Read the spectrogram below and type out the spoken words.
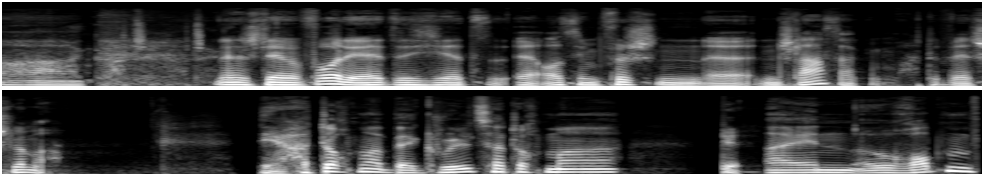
Ah, Gott, oh Gott, oh Gott. Dann stell dir vor, der hätte sich jetzt äh, aus dem Fisch einen, äh, einen Schlafsack gemacht. Das wäre schlimmer. Der hat doch mal, Bear Grylls hat doch mal Ja. ein Robben,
